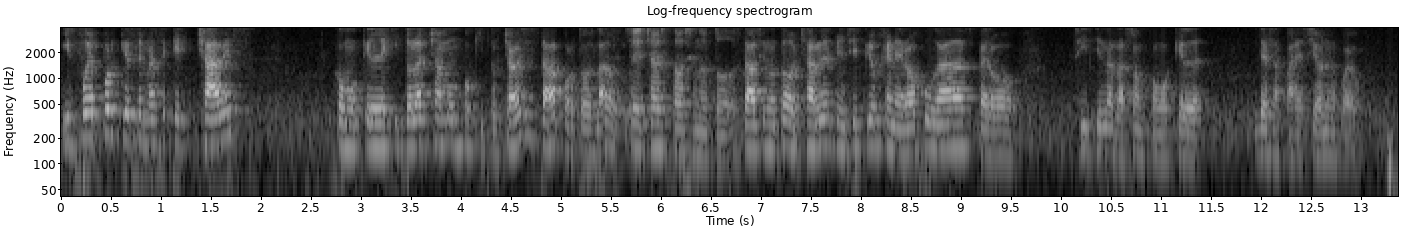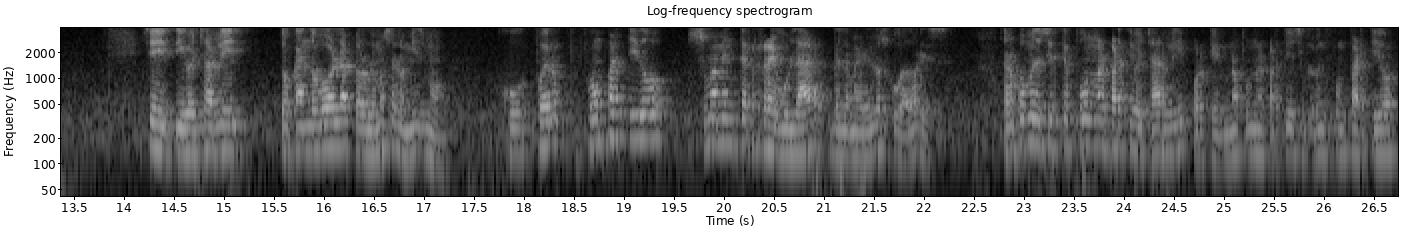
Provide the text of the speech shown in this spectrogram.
Y fue porque se me hace que Chávez como que le quitó la chama un poquito. Chávez estaba por todos lados. Sí, Chávez estaba haciendo todo. Estaba haciendo todo. Charlie al principio generó jugadas, pero sí tiene razón, como que desapareció en el juego. Sí, digo, Charlie tocando bola, pero volvemos a lo mismo. Fue, fue un partido sumamente regular de la mayoría de los jugadores. O sea, no podemos decir que fue un mal partido de Charlie, porque no fue un mal partido, simplemente fue un partido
